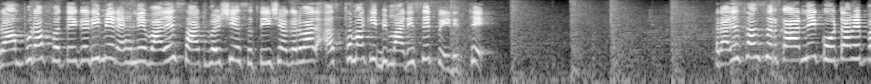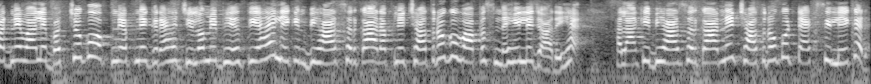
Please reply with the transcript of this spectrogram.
रामपुरा, फतेहगढ़ी में रहने वाले 60 वर्षीय सतीश अग्रवाल अस्थमा की बीमारी से पीड़ित थे। राजस्थान सरकार ने कोटा में पढ़ने वाले बच्चों को अपने अपने गृह जिलों में भेज दिया है, लेकिन बिहार सरकार अपने छात्रों को वापस नहीं ले जा रही है। हालाँकि बिहार सरकार ने छात्रों को टैक्सी लेकर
